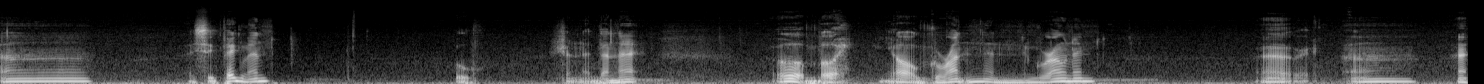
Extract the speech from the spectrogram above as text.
Uh, I see pigmen. Ooh. Shouldn't have done that. Oh boy. Y'all grunting and groaning. Alright. Uh, huh.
